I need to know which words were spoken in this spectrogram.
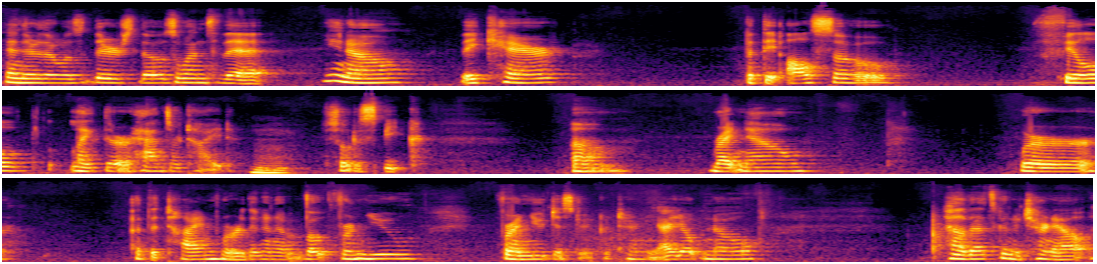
And there, there was there's those ones that, you know, they care, but they also feel like their hands are tied, so to speak. Um, right now, we're at the time where they're going to vote for new for a new district attorney. I don't know how that's going to turn out.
